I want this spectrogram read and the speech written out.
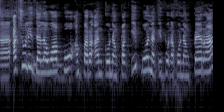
Ah, actually, dalawa po ang paraan ko ng pag-ipon. Nag-ipon ako ng pera.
